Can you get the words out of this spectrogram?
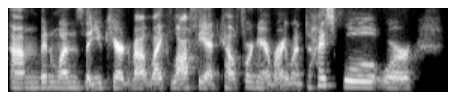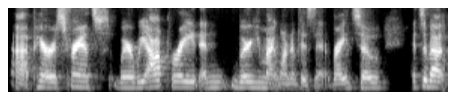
um, been ones that you cared about, like Lafayette, California, where I went to high school, or uh, Paris, France, where we operate and where you might want to visit, right? So it's about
